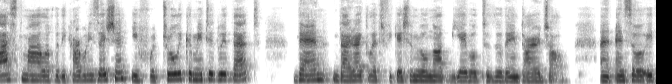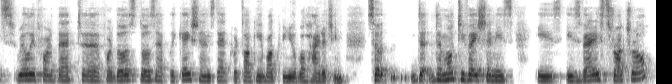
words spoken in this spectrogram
last mile of the decarbonization if we're truly committed with that then direct electrification will not be able to do the entire job. And, and so it's really for that, uh, for those, those applications that we're talking about renewable hydrogen. So the, the motivation is, is, is very structural.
